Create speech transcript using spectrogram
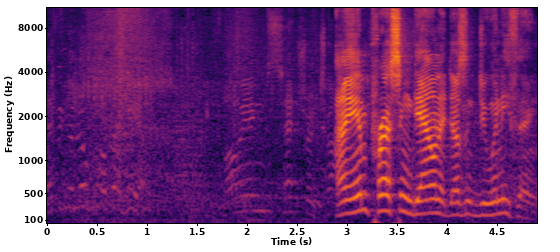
Having a look over here. Deploying sentry trap. I am pressing down, it doesn't do anything.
